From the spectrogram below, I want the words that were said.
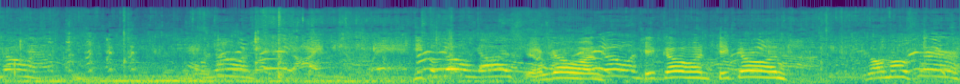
them going. Keep going. Keep going, guys. Get them going. Keep going. Keep going. You're almost there.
